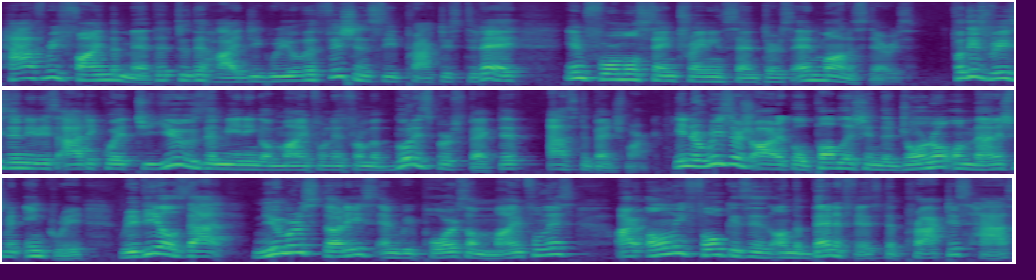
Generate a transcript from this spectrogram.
have refined the method to the high degree of efficiency practiced today in formal Zen training centers and monasteries. For this reason, it is adequate to use the meaning of mindfulness from a Buddhist perspective as the benchmark. In a research article published in the Journal of Management Inquiry reveals that numerous studies and reports on mindfulness are only focuses on the benefits the practice has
